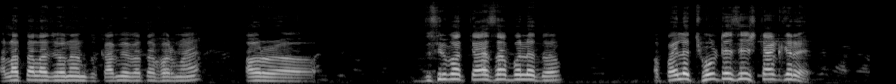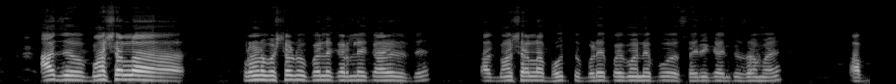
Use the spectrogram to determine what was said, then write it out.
अल्लाह ताला जो है ना, उनको कामयाब अता फरमाए। और दूसरी बात, क्या है साहब बोले तो पहले छोटे से स्टार्ट करे। आज माशाल्लाह पुराने बस स्टैंड में पहले कर ले, कर रहे थे। आज माशाल्लाह बहुत बड़े पैमाने पर शहरी का इंतज़ाम है। आप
